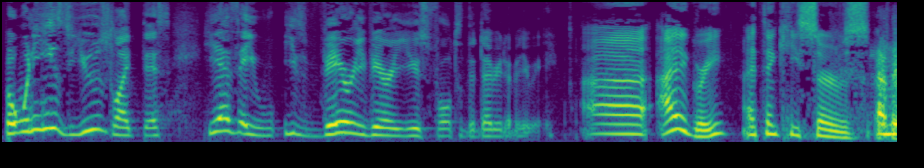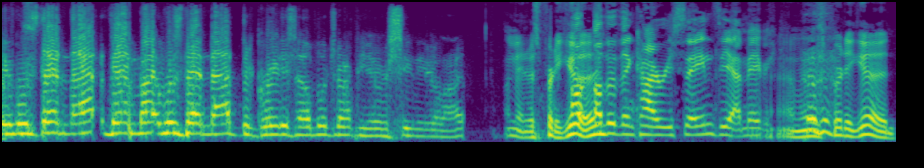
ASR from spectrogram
But when he's used like this, he has a he's very very useful to the. WWE. uh, I agree. I think he serves. I mean, was that not that might, was that not the greatest elbow drop you ever seen in your life? I mean, it was pretty good. Other than Kairi Sane's, yeah, maybe. I mean, it was pretty good.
